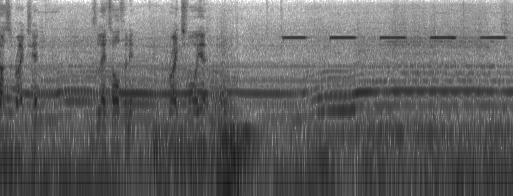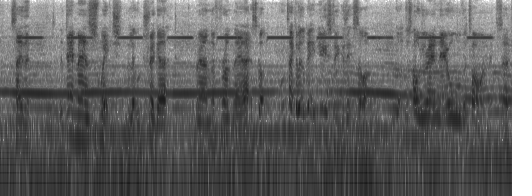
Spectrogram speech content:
Touched the brakes yet. Just let off and it brakes for you. Say the the dead man switch, the little trigger around the front there, that's got will take a little bit of used to because it's sort of you've got to just hold your hand there all the time. It's uh,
